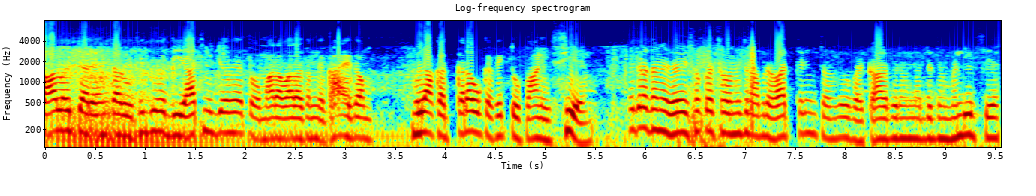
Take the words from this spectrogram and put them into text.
તો હાલો અત્યારે અંધારું થઈ ગયું દી આથમી ગયો છે તો મારા વાળા તમને કાંઈ કામ મુલાકાત કરાવું કે કેટલું પાણી છે. મિત્રો, તમે જોઈ શકો છો, મિત્રો, આપણે વાત કરીને તો જો ભાઈ કાળ ભૈરવના દાદાનું મંદિર છે.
